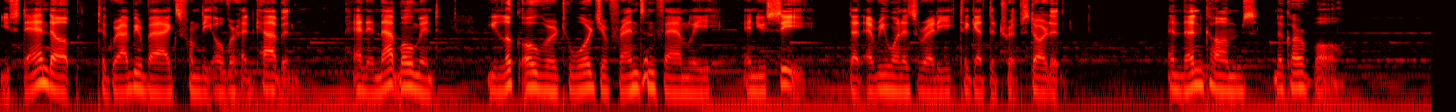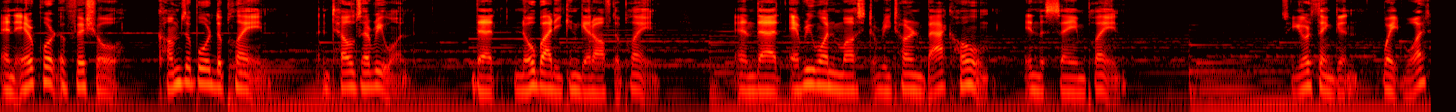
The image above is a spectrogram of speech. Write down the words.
you stand up to grab your bags from the overhead cabin. And in that moment, you look over towards your friends and family and you see that everyone is ready to get the trip started. And then comes the curveball. An airport official comes aboard the plane and tells everyone that nobody can get off the plane and that everyone must return back home in the same plane. So you're thinking, wait, what?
